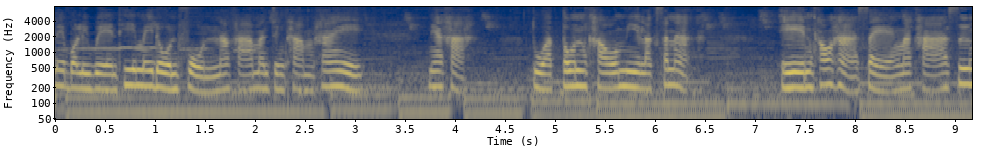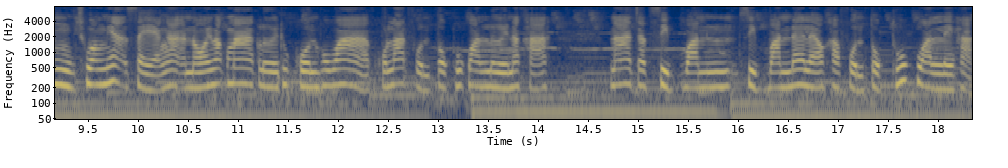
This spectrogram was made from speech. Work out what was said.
ในบริเวณที่ไม่โดนฝนนะคะ มันจึงทำให้เนี่ยค่ะ ตัวต้นเขามีลักษณะ เอ็นเข้าหาแสงนะคะ ซึ่งช่วงเนี้ยแสงอะน้อยมากๆเลยทุกคน เพราะว่าโคราชฝนตกทุกวันเลยนะคะ น่าจะสิบวันสิบวันได้แล้วค่ะ ฝนตกทุกวันเลยค่ะ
